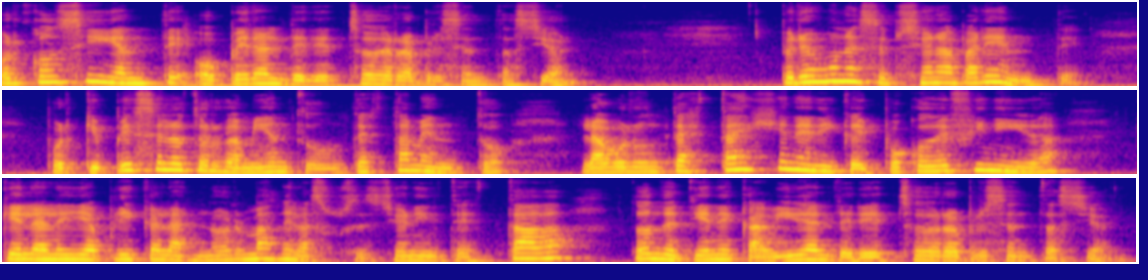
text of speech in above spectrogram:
Por consiguiente, opera el derecho de representación. Pero es una excepción aparente, porque pese al otorgamiento de un testamento, la voluntad es tan genérica y poco definida que la ley aplica las normas de la sucesión intestada donde tiene cabida el derecho de representación.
